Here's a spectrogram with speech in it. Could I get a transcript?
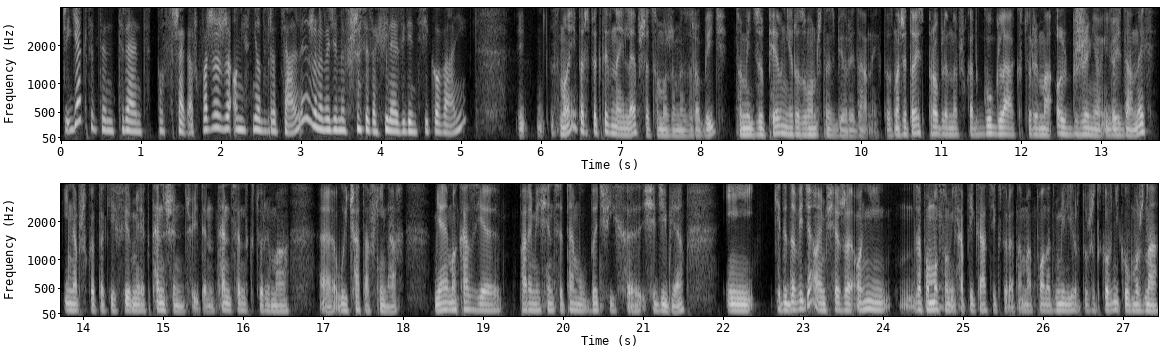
Czy jak ty ten trend postrzegasz? Uważasz, że on jest nieodwracalny, że my będziemy wszyscy za chwilę zidentyfikowani? Z mojej perspektywy najlepsze, co możemy zrobić, to mieć zupełnie rozłączne zbiory danych. To znaczy, to jest problem na przykład Google'a, który ma olbrzymią ilość danych i na przykład takiej firmy jak Tencent, czyli ten Tencent, który ma e, WeChata w Chinach. Miałem okazję parę miesięcy temu być w ich e, siedzibie i kiedy dowiedziałem się, że oni za pomocą ich aplikacji, która tam ma ponad miliard użytkowników, można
